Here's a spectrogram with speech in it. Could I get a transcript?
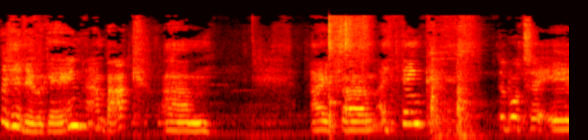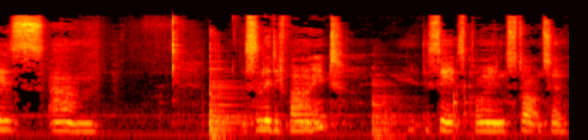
Well, hello again. I'm back. Um, I've, um, I think the butter is um, solidified. You can see it's going, starting to,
